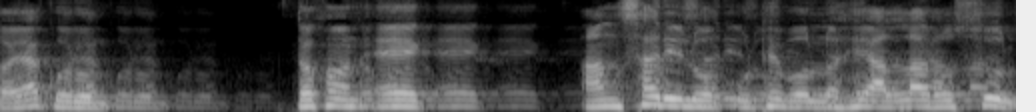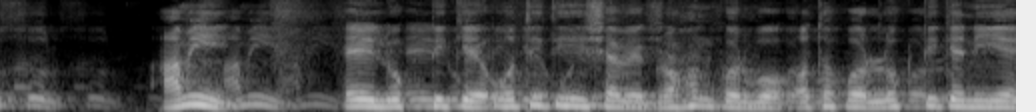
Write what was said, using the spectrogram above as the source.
দয়া করুন। তখন এক আনসারি লোক উঠে বলল, হে আল্লাহ রসুল আমি এই লোকটিকে অতিথি হিসেবে গ্রহণ করব অতপর লোকটিকে নিয়ে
